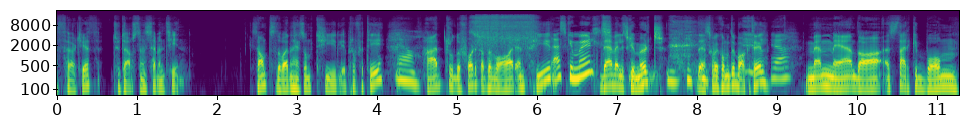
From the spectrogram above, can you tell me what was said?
30th 2017. Ikke sant? Så det var en helt sånn tydelig profeti. Ja. Her trodde folk at det var en fyr Det er skummelt. Det er veldig skummelt, det skal vi komme tilbake til. Ja. Men med da sterke bånd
